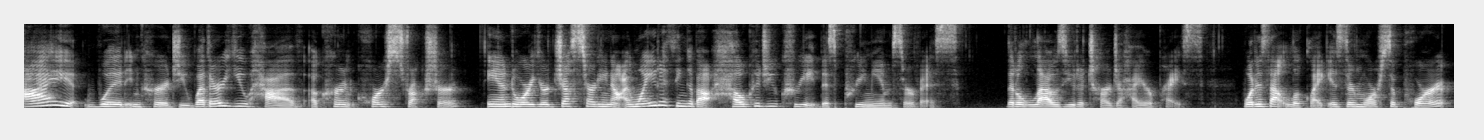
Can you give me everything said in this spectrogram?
I would encourage you, whether you have a current course structure and or you're just starting out, I want you to think about how could you create this premium service that allows you to charge a higher price? What does that look like? Is there more support?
